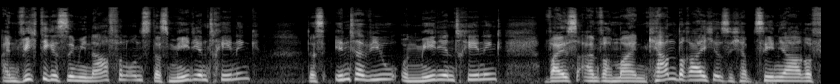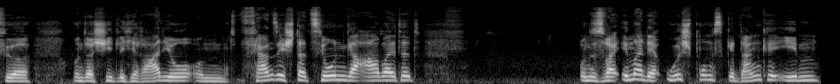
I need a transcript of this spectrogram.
ein wichtiges Seminar von uns, das Medientraining das Interview- und Medientraining, weil es einfach mein Kernbereich ist. Ich habe zehn Jahre für unterschiedliche Radio- und Fernsehstationen gearbeitet. Und es war immer der Ursprungsgedanke eben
